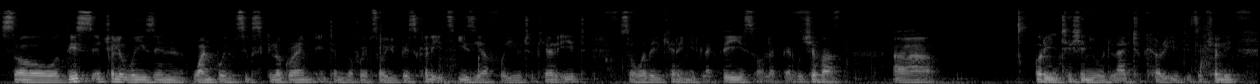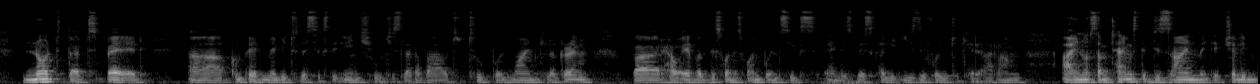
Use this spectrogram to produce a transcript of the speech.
So this actually weighs in 1.6 kilogram in terms of weight. So you basically it's easier for you to carry it. So whether you're carrying it like this or like that whichever uh, orientation you would like to carry it it's actually not that bad uh, compared maybe to the 16 inch which is like about 2.1 kilogram but however this one is 1.6 and it's basically easy for you to carry around. I know sometimes the design may actually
